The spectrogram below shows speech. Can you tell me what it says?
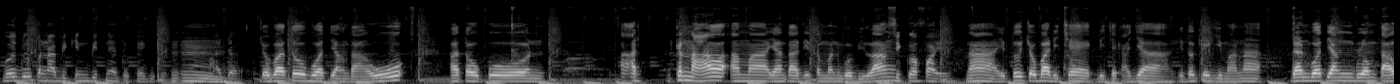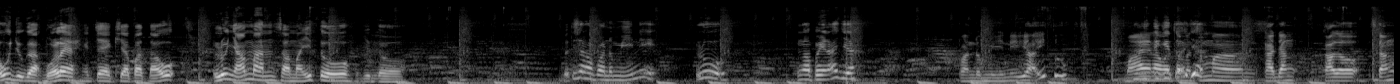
gue dulu pernah bikin beatnya tuh kayak gitu. Mm-mm. Ada. coba tuh buat yang tahu ataupun kenal sama yang tadi teman gue bilang Musik lo-fi. Nah itu coba dicek, dicek aja itu kayak gimana. Dan buat yang belum tahu juga boleh ngecek siapa tahu lu nyaman sama itu gitu. Berarti sama pandemi ini lu ngapain aja? pandemi ini ya itu. Main sama aja. teman-teman. Kadang kalau sekarang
